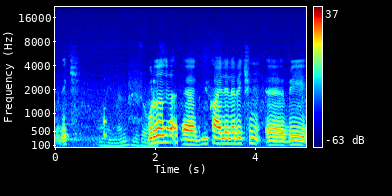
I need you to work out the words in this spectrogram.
dedik. Aynen güzel oldu. Burada da e, büyük aileler için e, bir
